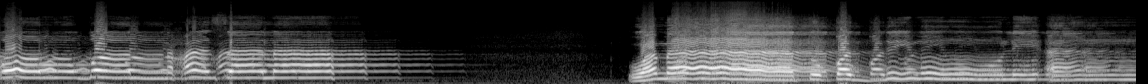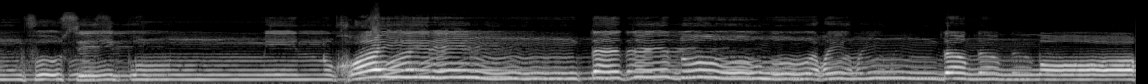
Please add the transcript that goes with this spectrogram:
قرضا حسنا وما تقدموا لأنفسكم من خير تجدوه عند الله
